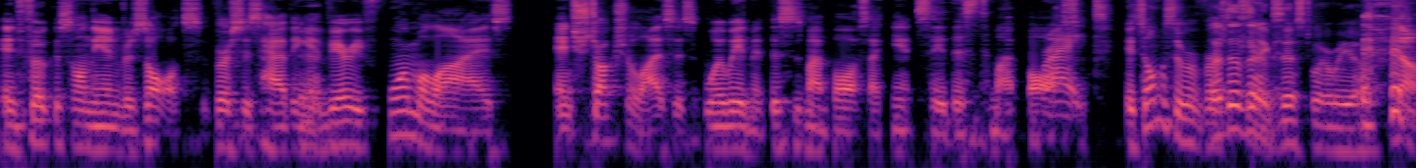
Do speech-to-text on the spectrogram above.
and focus on the end results versus having Yeah. a very formalized and structuralized this. Wait, wait a minute. This is my boss. I can't say this to my boss. Right. It's almost a reverse. That doesn't pyramid. exist where we are. No,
